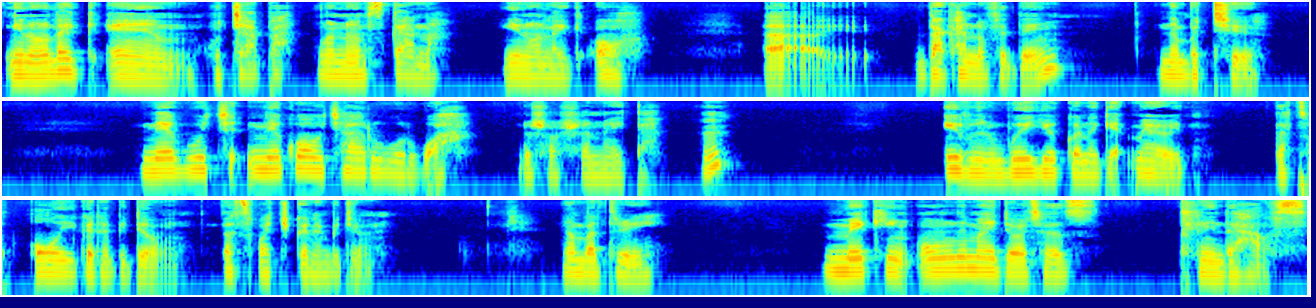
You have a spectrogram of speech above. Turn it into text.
You know, like um Huchapa, Mwanamskana. You know, like oh uh that kind of a thing. Number two. Even where you're gonna get married, that's all you're gonna be doing. That's what you're gonna be doing. Number three, making only my daughters clean the house,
